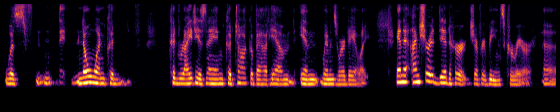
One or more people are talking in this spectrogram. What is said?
was no one could could write his name, could talk about him in Women's Wear Daily. And I'm sure it did hurt Geoffrey Beene's career. Uh,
